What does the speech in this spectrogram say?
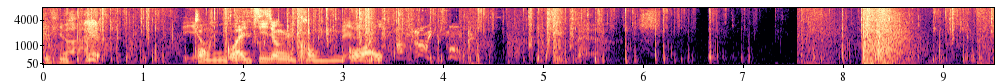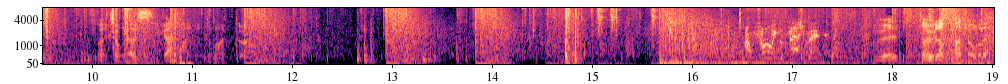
屌 窮鬼之中嘅窮鬼，I'm throwing smoke. 喂，仲有時間玩呢個腳。I'm throwing a flashbang. 佢隊冧分路嗰隻，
